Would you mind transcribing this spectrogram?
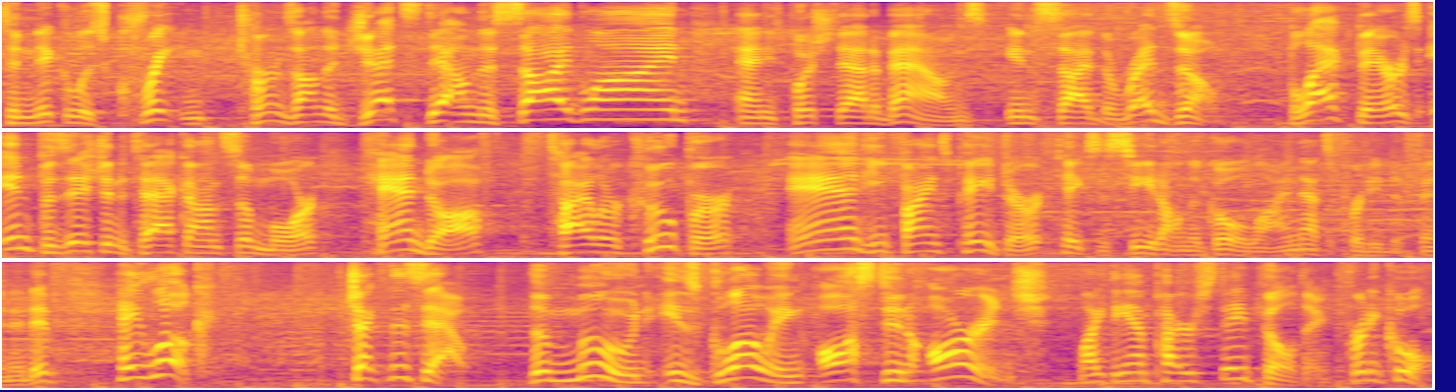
to Nicholas Creighton, turns on the Jets down the sideline, and he's pushed out of bounds inside the red zone. Black Bears in position to tack on some more. Handoff, Tyler Cooper, and he finds pay dirt, takes a seat on the goal line. That's pretty definitive. Hey, look, check this out. the moon is glowing Austin orange, like the Empire State Building. Pretty cool.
